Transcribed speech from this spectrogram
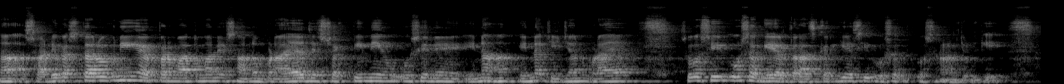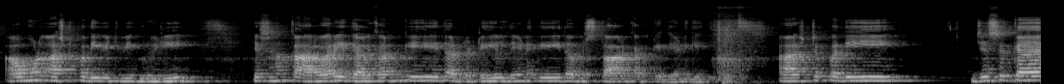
ਤਾਂ ਸਾਡੇ ਵੱਸ ਦਾ ਰੋਗ ਨਹੀਂ ਹੈ ਪਰਮਾਤਮਾ ਨੇ ਸਾਨੂੰ ਬਣਾਇਆ, ਜਿਸ ਸ਼ਕਤੀ ਨੇ, ਉਸੇ ਨੇ ਇਹਨਾਂ ਇਹਨਾਂ ਚੀਜ਼ਾਂ ਨੂੰ ਬਣਾਇਆ। ਸੋ ਅਸੀਂ ਉਸ ਅੱਗੇ ਅਰਦਾਸ ਕਰੀਏ, ਅਸੀਂ ਉਸ ਉਸ ਨਾਲ ਜੁੜੀਏ ਆਓ ਹੁਣ ਅਸ਼ਟਪਦੀ ਵਿੱਚ ਵੀ ਗੁਰੂ ਜੀ ਇਸ ਹੰਕਾਰ ਬਾਰੇ ਗੱਲ ਕਰਨਗੇ, ਇਹਦਾ ਡਿਟੇਲ ਦੇਣਗੇ, ਇਹਦਾ ਵਿਸਤਾਰ ਕਰਕੇ ਦੇਣਗੇ। ਅਸ਼ਟਪਦੀ, ਜਿਸ ਕੈ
